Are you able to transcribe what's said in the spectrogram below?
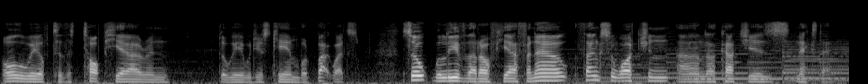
all the way up to the top here and the way we just came but backwards. So we'll leave that off here for now. Thanks for watching and I'll catch you next time.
